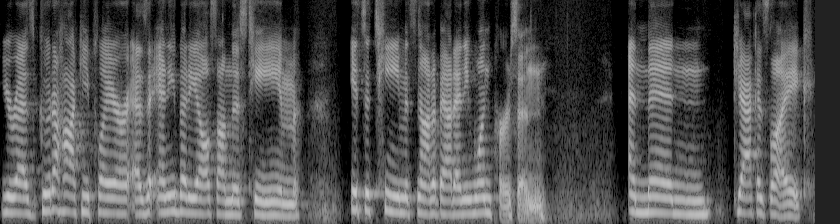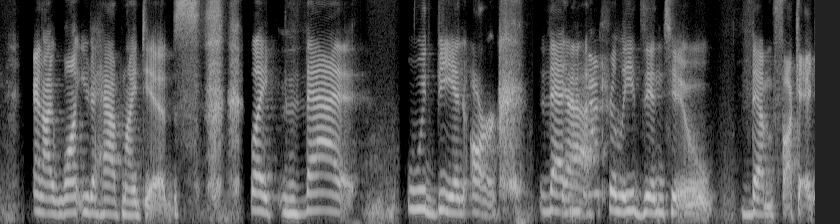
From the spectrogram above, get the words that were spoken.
You're as good a hockey player as anybody else on this team it's a team, it's not about any one person. And then Jack is like, and I want you to have my dibs. like that would be an arc that yeah. naturally leads into them fucking.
